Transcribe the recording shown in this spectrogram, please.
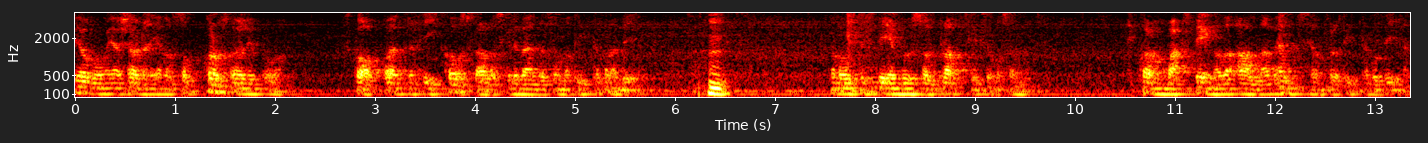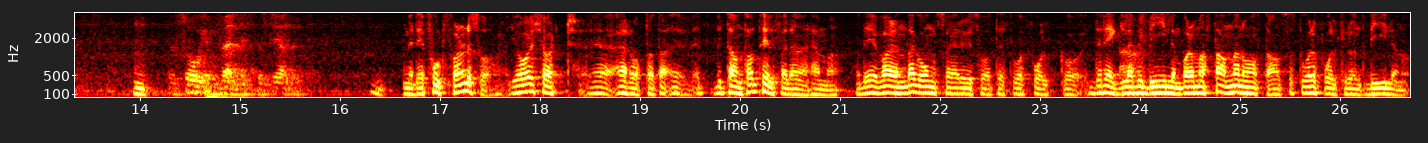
jag, gången jag körde den genom Stockholm så höll jag på att skapa en trafikkaos för alla skulle vända sig om och titta på den här bilen. Mm. Man åkte förbi en busshållplats liksom och sen kollade man backspegeln och då alla vänt sig om för att titta på bilen. Mm. Den såg ju väldigt speciell ut. Men det är fortfarande så. Jag har kört eh, R8 ett, ett, ett antal tillfällen här hemma. Och det är varenda gång så är det ju så att det står folk och dreglar Ja. vid bilen. Bara man stannar någonstans så står det folk runt bilen och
